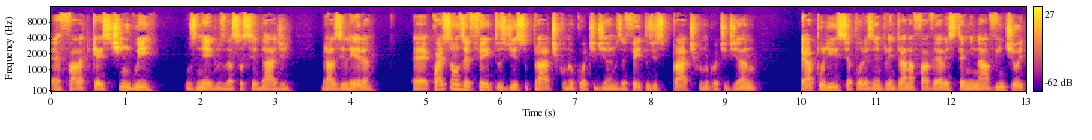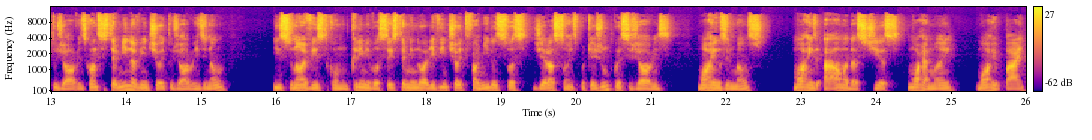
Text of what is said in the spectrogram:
é, fala que quer extinguir os negros da sociedade brasileira, é, quais são os efeitos disso prático no cotidiano? Os efeitos disso prático no cotidiano é a polícia, por exemplo, entrar na favela e exterminar 28 jovens. Quando se extermina 28 jovens e não isso não é visto como um crime, você exterminou ali 28 famílias e suas gerações, porque junto com esses jovens morrem os irmãos, morrem a alma das tias, morre a mãe, morre o pai.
